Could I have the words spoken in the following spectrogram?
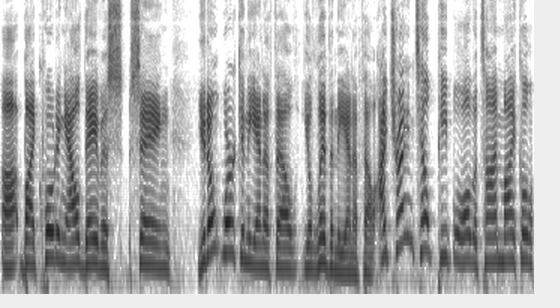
uh, by quoting Al Davis saying. You don't work in the NFL, you live in the NFL. I try and tell people all the time, Michael,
